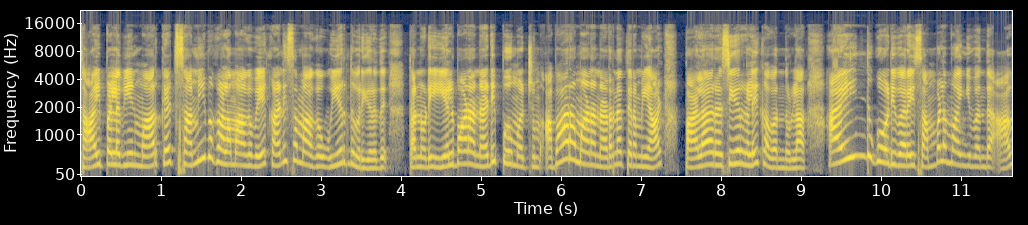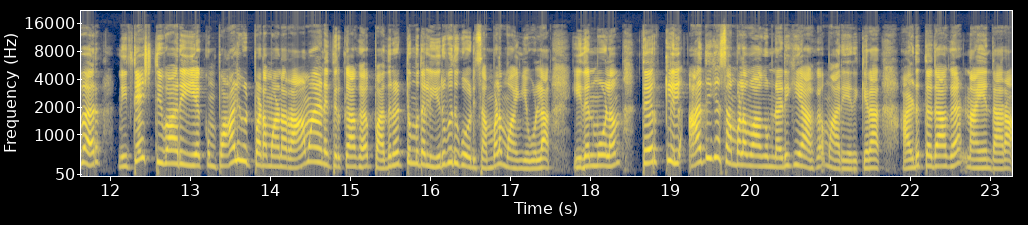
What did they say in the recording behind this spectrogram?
சாய் பல்லவியின் மார்க்கெட் சமீப காலமாகவே கணிசமாக உயர்ந்து வருகிறது. தன்னுடைய இயல்பான நடிப்பு மற்றும் அபாரமான நடன திறமையால் பல ரசிகர்களை கவர்ந்துள்ளார். ஐந்து கோடி வரை சம்பளம் வாங்கி வந்த அவர் நிதேஷ் திவாரி இயக்கும் பாலிவுட் படமான ராமாயண நிறுவனத்திற்காக பதினெட்டு முதல் இருபது கோடி சம்பளம் வாங்கியுள்ளார். இதன் மூலம் தெற்கில் அதிக சம்பளம் வாங்கும் நடிகையாக மாறியிருக்கிறார். அடுத்ததாக நயன்தாரா.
